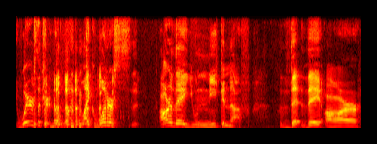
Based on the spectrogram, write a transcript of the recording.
Where's the tr- no? What, like, what are are they unique enough that they are?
